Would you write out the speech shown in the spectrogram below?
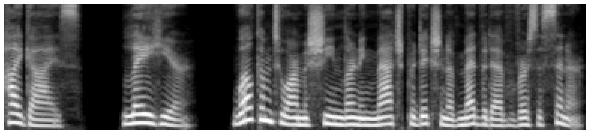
Hi guys. Lay here. Welcome to our machine learning match prediction of Medvedev versus Sinner,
